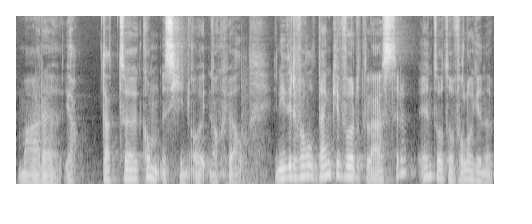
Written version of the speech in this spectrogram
Maar ja, dat komt misschien ooit nog wel. In ieder geval, dank je voor het luisteren en tot de volgende.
